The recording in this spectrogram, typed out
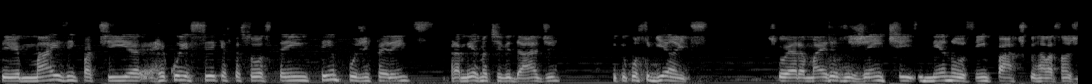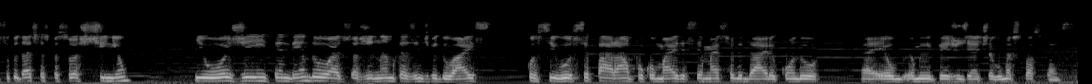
ter mais empatia, reconhecer que as pessoas têm tempos diferentes para a mesma atividade do que eu conseguia antes. Acho que eu era mais exigente e menos empático em relação às dificuldades que as pessoas tinham. E hoje, entendendo as, as dinâmicas individuais, consigo separar um pouco mais e ser mais solidário quando eu, eu me vejo diante de algumas situações.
